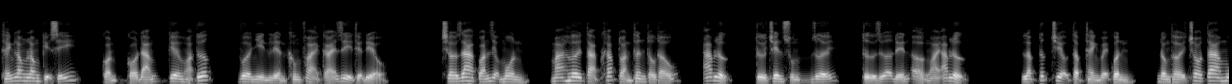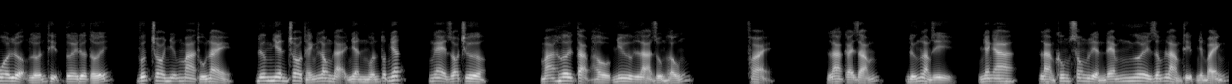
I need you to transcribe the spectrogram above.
thánh long long kỵ sĩ, còn có đám kia hỏa tước, vừa nhìn liền không phải cái gì thiện điều. Chờ ra quán rượu môn, mã hơi tạp khắp toàn thân thấu thấu, áp lực từ trên xuống dưới, từ giữa đến ở ngoài áp lực. Lập tức triệu tập thành vệ quân, đồng thời cho ta mua lượng lớn thịt tươi đưa tới, vứt cho những ma thú này, đương nhiên cho thánh long đại nhân muốn tốt nhất, nghe rõ chưa? Mã hơi tạp hầu như là dùng hống. Phải. Là cái dám, đứng làm gì? Nhanh a, làm không xong liền đem ngươi dẫm làm thịt nhân bánh.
